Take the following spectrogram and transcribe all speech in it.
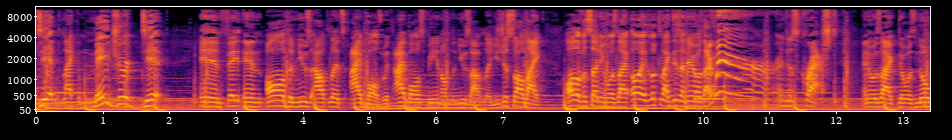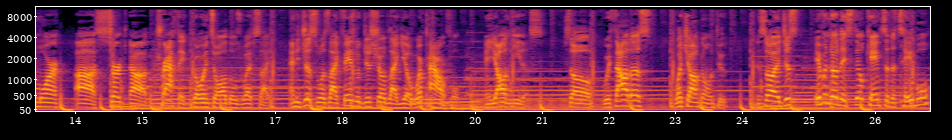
dip, like a major dip in fa- in all the news outlets eyeballs, with eyeballs being on the news outlet. You just saw like all of a sudden it was like, oh, it looked like this, and then it was like, and just crashed. And it was like there was no more uh, search uh, traffic going to all those websites, and it just was like Facebook just showed like, yo, we're powerful, and y'all need us. So without us, what y'all gonna do? And so it just, even though they still came to the table,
